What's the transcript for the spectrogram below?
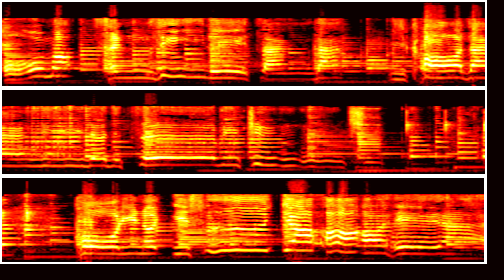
我们成人来长大，依靠场里头的这位军去，可怜那一世要害呀！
